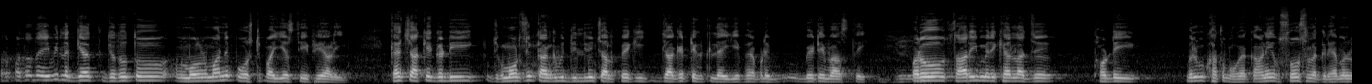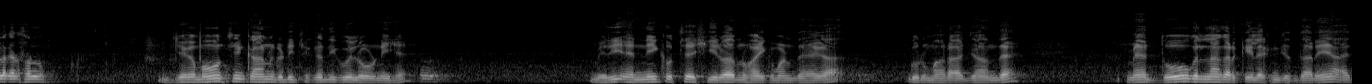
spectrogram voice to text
ਪਰ ਪਤਾ ਤਾਂ ਇਹ ਵੀ ਲੱਗਿਆ ਜਦੋਂ ਤੋਂ ਅਨਮੋਲ ਮਾਨ ਨੇ ਪੋਸਟ ਪਾਈ ਅਸਤੀਫੇ ਵਾਲੀ ਕਹਿੰਦੇ ਚੱਕ ਕੇ ਗੱਡੀ ਜਗਮੋਹਨ ਸਿੰਘ ਕੰਗ ਵੀ ਦਿੱਲੀ ਨੂੰ ਚੱਲ ਪਏ ਕਿ ਜਾ ਕੇ ਟਿਕਟ ਲਈਏ ਫਿਰ ਆਪਣੇ ਬੇਟੇ ਵਾਸਤੇ। ਪਰ ਉਹ ਸਾਰੀ ਮੇਰੇ ਖਿਆਲ ਅੱਜ ਤੁਹਾਡੀ ਬਿਲਕੁਲ ਖਤਮ ਹੋ ਗਿਆ। ਕਹਾਣੀ ਅਫਸੋਸ ਲੱਗ ਰਿਹਾ ਮੈਨੂੰ ਲੱਗਦਾ ਤੁਹਾਨੂੰ। ਜਗਮੋਹਨ ਸਿੰਘ ਕਾਨ ਗੱਡੀ ਚੱਕਣ ਦੀ ਕੋਈ ਲੋੜ ਨਹੀਂ ਹੈ। ਮੇਰੀ ਇੰਨੀ ਕੁ ਉੱਥੇ ਆਸ਼ੀਰਵਾਦ ਮੈਨੂੰ ਹਾਈ ਕਮਾਂਡ ਦਾ ਹੈਗਾ, ਗੁਰੂ ਮਹਾਰਾਜ ਜਾਣਦਾ ਮੈਂ ਦੋ ਗੱਲਾਂ ਕਰਕੇ ਇਲੈਕਸ਼ਨ ਜਿੱਤਦਾ ਰਿਹਾ, ਅੱਜ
